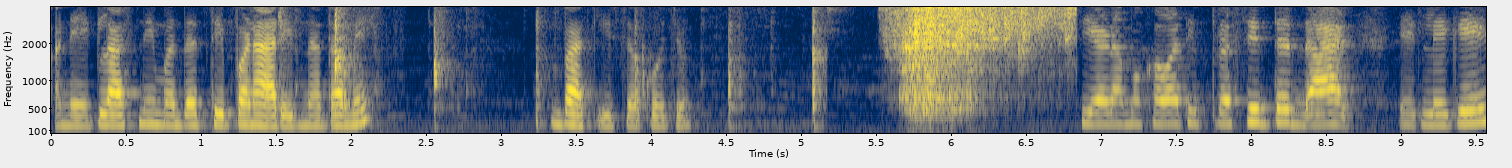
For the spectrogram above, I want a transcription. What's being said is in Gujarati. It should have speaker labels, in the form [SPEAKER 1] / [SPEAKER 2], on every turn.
[SPEAKER 1] અને ગ્લાસની મદદથી પણ આ રીતના તમે બાકી શકો છો. શિયાળામાં ખવાતી પ્રસિદ્ધ દાળ એટલે કે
